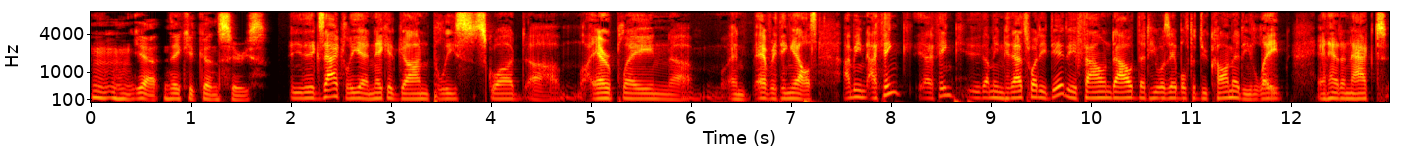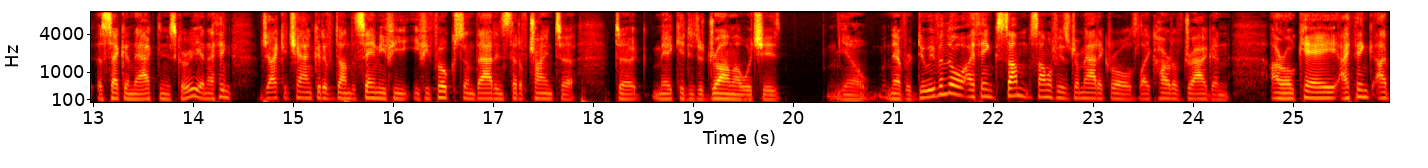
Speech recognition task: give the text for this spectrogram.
Mm-mm, yeah, Naked Gun series. Exactly, yeah. Naked Gun, Police Squad, um, Airplane, uh, and everything else. I mean, I think, I think, I mean, that's what he did. He found out that he was able to do comedy late and had an act, a second act in his career. And I think Jackie Chan could have done the same if he if he focused on that instead of trying to to make it into drama, which is you know never do even though i think some some of his dramatic roles like heart of dragon are okay. I think I,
